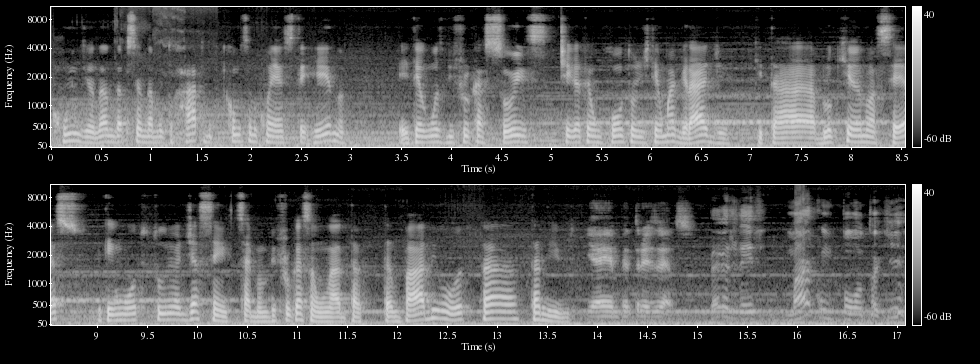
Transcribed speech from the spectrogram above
ruim de andar, não dá pra você andar muito rápido, porque como você não conhece o terreno, ele tem algumas bifurcações. Chega até um ponto onde tem uma grade que tá bloqueando o acesso e tem um outro túnel adjacente, sabe? Uma bifurcação. Um lado tá tampado e o outro tá, tá livre. E a MP300? Pega a direita. Marca um ponto aqui.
